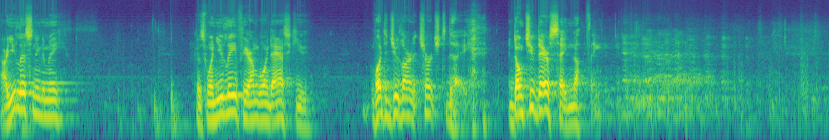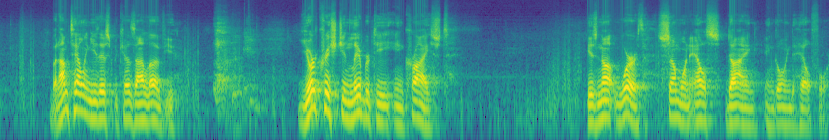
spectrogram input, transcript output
Are you listening to me? Because when you leave here, I'm going to ask you, what did you learn at church today? and don't you dare say nothing. But I'm telling you this because I love you. Your Christian liberty in Christ is not worth someone else dying and going to hell for.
